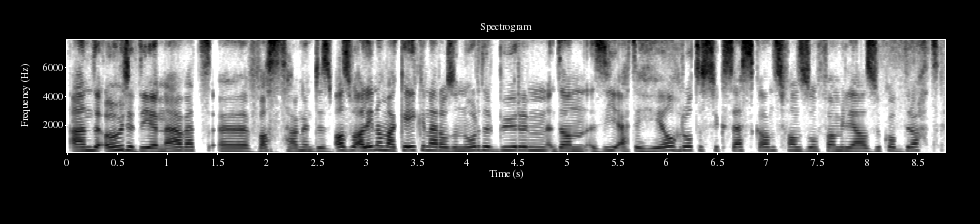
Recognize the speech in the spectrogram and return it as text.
aan de oude DNA-wet uh, vasthangen. Dus als we alleen nog maar kijken naar onze noorderburen, dan zie je echt een heel grote succeskans van zo'n familiaal zoekopdracht.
